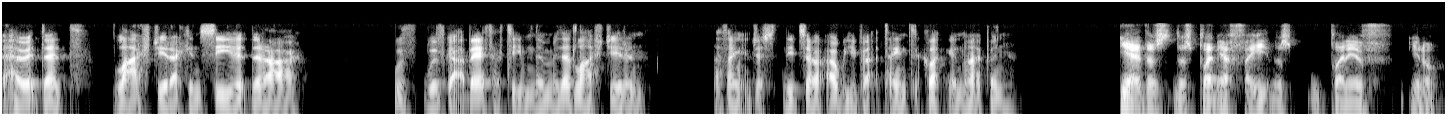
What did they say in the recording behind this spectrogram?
how it did last year. I can see that there are, we've we've got a better team than we did last year, and I think it just needs a, a wee bit of time to click, in my opinion. yeah. There's there's plenty of fight. There's plenty of you know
